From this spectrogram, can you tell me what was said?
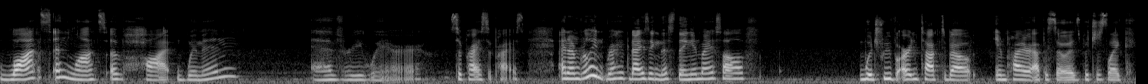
Lots and lots of hot women everywhere. Surprise, surprise. And I'm really recognizing this thing in myself, which we've already talked about in prior episodes, which is like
